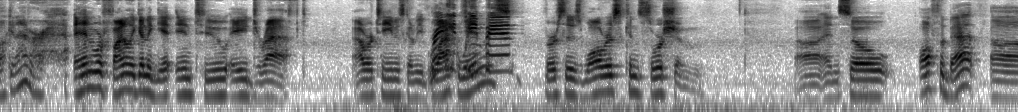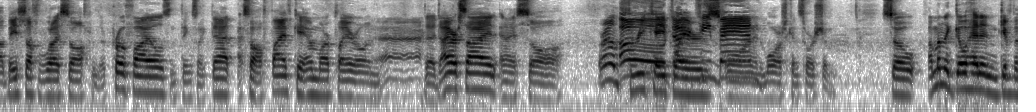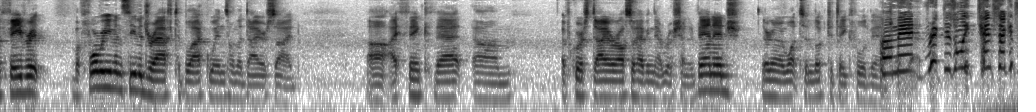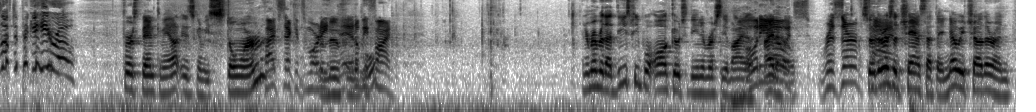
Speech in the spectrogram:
fucking ever. And we're finally gonna get into a draft. Our team is gonna be Black Radiant Wings versus Walrus Consortium. Uh, and so, off the bat, uh, based off of what I saw from their profiles and things like that, I saw a 5K MMR player on the Dire side, and I saw around Oh, 3K players on Walrus Consortium. So I'm gonna go ahead and give the favorite before we even see the draft to Black Winds on the Dire side. Uh, I think that, um, of course, Dire also having that Roshan advantage. They're going to want to look to take full advantage. Oh man, that. Rick, there's only 10 seconds left to pick a hero. First band coming out is going to be Storm. Five seconds, Morty. It'll be pool. fine. And remember that these people all go to the University of I- Well, what do you Idaho. know? It's reserve So time. there is a chance that they know each other and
